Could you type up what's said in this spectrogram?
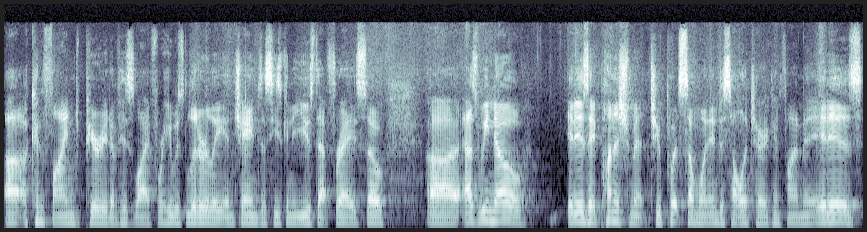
uh, a confined period of his life where he was literally in chains, as he's going to use that phrase. So, uh, as we know, it is a punishment to put someone into solitary confinement. It is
